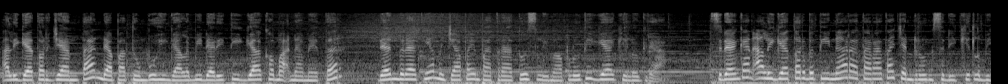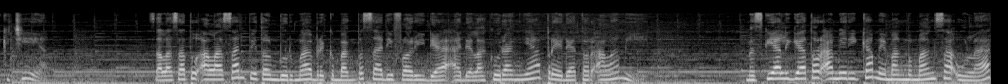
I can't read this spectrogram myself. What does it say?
Aligator jantan dapat tumbuh hingga lebih dari 3,6 meter dan beratnya mencapai 453 kg. Sedangkan aligator betina rata-rata cenderung sedikit lebih kecil. Salah satu alasan piton Burma berkembang pesat di Florida adalah kurangnya predator alami. Meski aligator Amerika memang memangsa ular,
